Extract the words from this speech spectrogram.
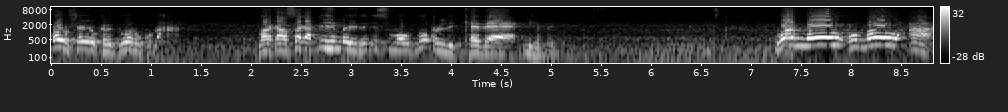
Dhowr shay oo kala duwanuu ku dhacaa marka asaga dhihi maydin ism mawduucun likadaa dhihi maydo wa nawcu nawca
